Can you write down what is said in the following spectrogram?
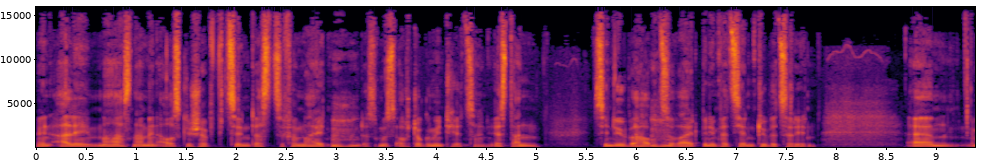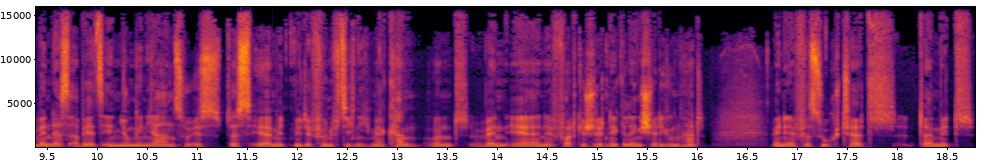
wenn alle Maßnahmen ausgeschöpft sind, das zu vermeiden. Mhm. Und das muss auch dokumentiert sein. Erst dann sind wir überhaupt mhm. so weit, mit dem Patienten drüber zu reden. Ähm, wenn das aber jetzt in jungen Jahren so ist, dass er mit Mitte 50 nicht mehr kann und wenn er eine fortgeschrittene Gelenkschädigung hat, wenn er versucht hat, damit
